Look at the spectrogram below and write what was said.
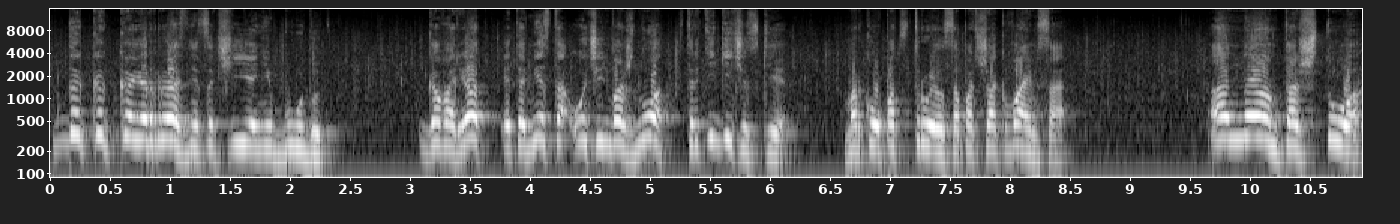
Да какая разница, чьи они будут? Говорят, это место очень важно стратегически. Марков подстроился под шаг Ваймса. А нам-то что?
